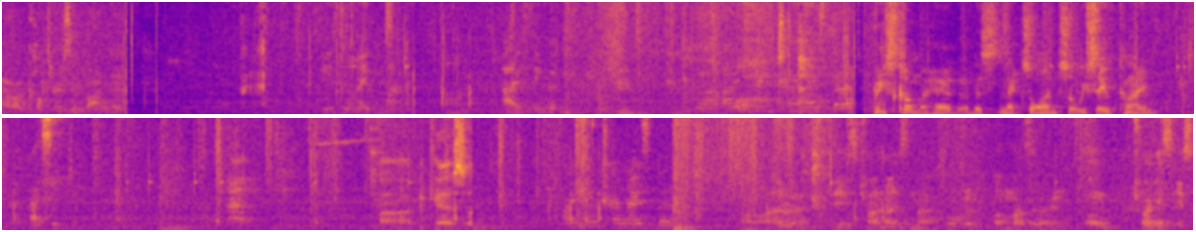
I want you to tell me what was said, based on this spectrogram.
Our culture is abundant. This one is mine. Um, I think well, I think China is better. Please come ahead of this next one so we save time. I think Uh, because uh, I think China is better. Uh, I read. China is my home uh, motherland. Um, Chinese is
